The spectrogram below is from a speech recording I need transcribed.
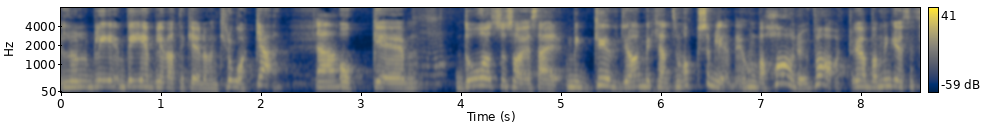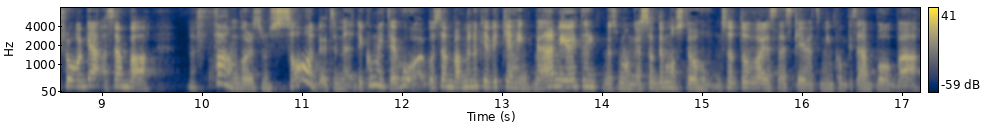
Lolo B- B blev attackerad av en kråka. Ja. Och eh, då så sa jag så här, men gud jag har en bekant som också blev det. Hon bara, har du vart? Och jag bara, men gud jag ska fråga. Sen bara, men fan var det som sa det till mig? Det kommer inte jag ihåg. Och sen bara, men okej vilka har jag hängt med? Nej men jag har inte hängt med så många så det måste vara hon. Så då var jag så här, skrev jag till min kompis Abbe och bara,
